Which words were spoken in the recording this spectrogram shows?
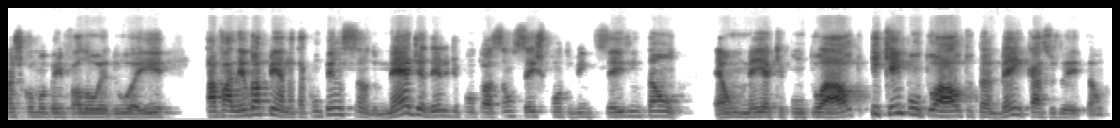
mas como bem falou o Edu aí, está valendo a pena, está compensando. Média dele de pontuação 6,26, então é um meia que pontua alto. E quem pontua alto também, Cassius Leitão,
